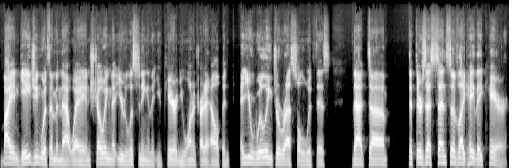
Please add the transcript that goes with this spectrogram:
by engaging with them in that way and showing that you're listening and that you care and you want to try to help and and you're willing to wrestle with this that uh, that there's a sense of like, hey, they care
